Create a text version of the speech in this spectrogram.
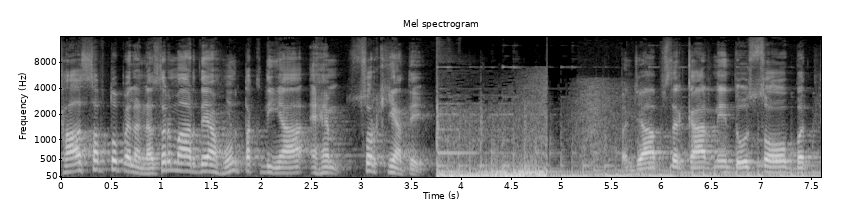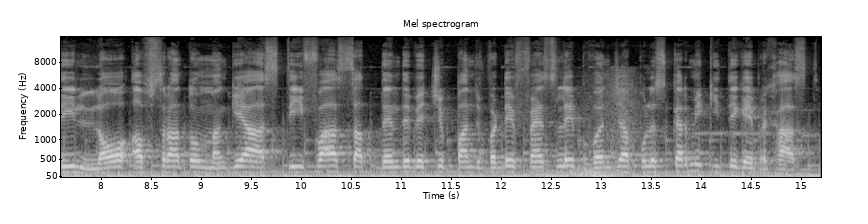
ਖਾਸ ਸਭ ਤੋਂ ਪਹਿਲਾਂ ਨਜ਼ਰ ਮਾਰਦੇ ਹਾਂ ਹੁਣ ਤੱਕ ਦੀਆਂ ਅਹਿਮ ਸੁਰਖੀਆਂ ਤੇ। ਪੰਜਾਬ ਸਰਕਾਰ ਨੇ 232 ਲਾਅ ਅਫਸਰਾਂ ਤੋਂ ਮੰਗਿਆ ਅਸਤੀਫਾ। 7 ਦਿਨ ਦੇ ਵਿੱਚ ਪੰਜ ਵੱਡੇ ਫੈਸਲੇ 52 ਪੁਲਿਸ ਕਰਮੀ ਕੀਤੇ ਗਏ ਬਰਖਾਸਤ।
